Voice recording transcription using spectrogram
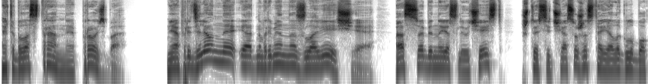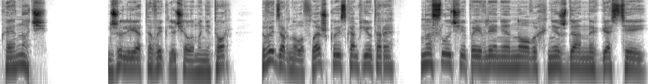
Это была странная просьба, неопределенная и одновременно зловещая, особенно если учесть, что сейчас уже стояла глубокая ночь. Джульетта выключила монитор, выдернула флешку из компьютера на случай появления новых нежданных гостей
